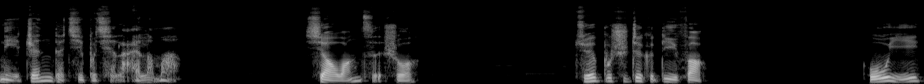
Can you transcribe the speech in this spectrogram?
你真的记不起来了吗？”小王子说：“绝不是这个地方。”无疑，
